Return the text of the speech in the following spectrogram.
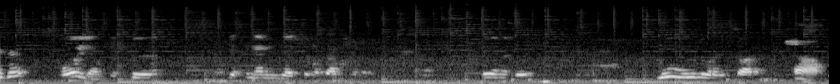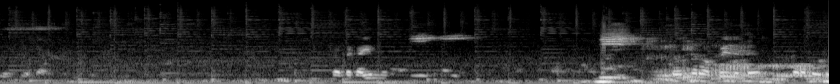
ഇത് ഒന്ന് ബ്ലൂ എന്ന് പറയുന്ന സാധനം. ഒന്ന് റബ്ബ് ചെയ്തിട്ട് പുറത്തോട്ട്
